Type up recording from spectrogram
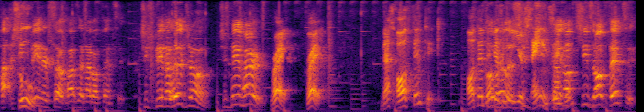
How, she's Who? being herself. How's that not offensive? She's being a hood John. She's being her. Right. Right. That's authentic. Authentic Glorilla, doesn't mean you're she's- saying she's being- something. She's authentic.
